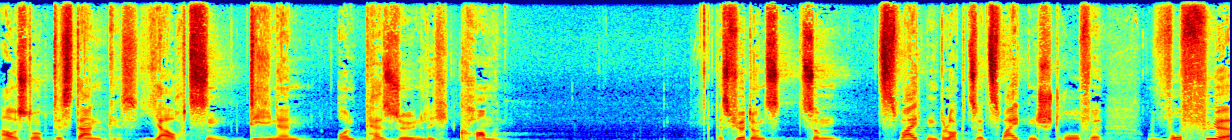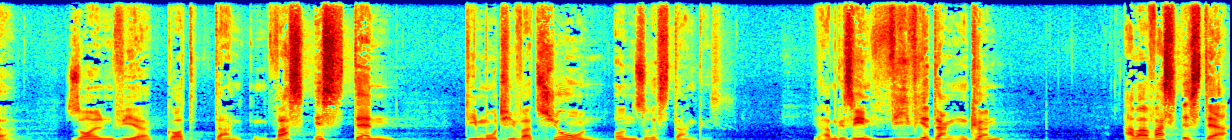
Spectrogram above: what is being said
Ausdruck des Dankes. Jauchzen, dienen und persönlich kommen. Das führt uns zum zweiten Block, zur zweiten Strophe. Wofür sollen wir Gott danken? Was ist denn die Motivation unseres Dankes? Wir haben gesehen, wie wir danken können, aber was ist der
